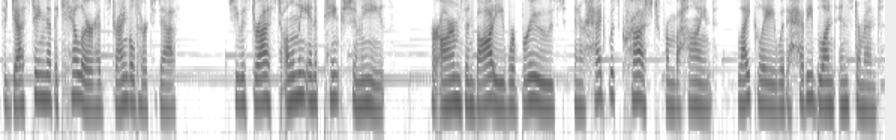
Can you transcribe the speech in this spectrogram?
suggesting that the killer had strangled her to death. She was dressed only in a pink chemise. Her arms and body were bruised, and her head was crushed from behind, likely with a heavy blunt instrument.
